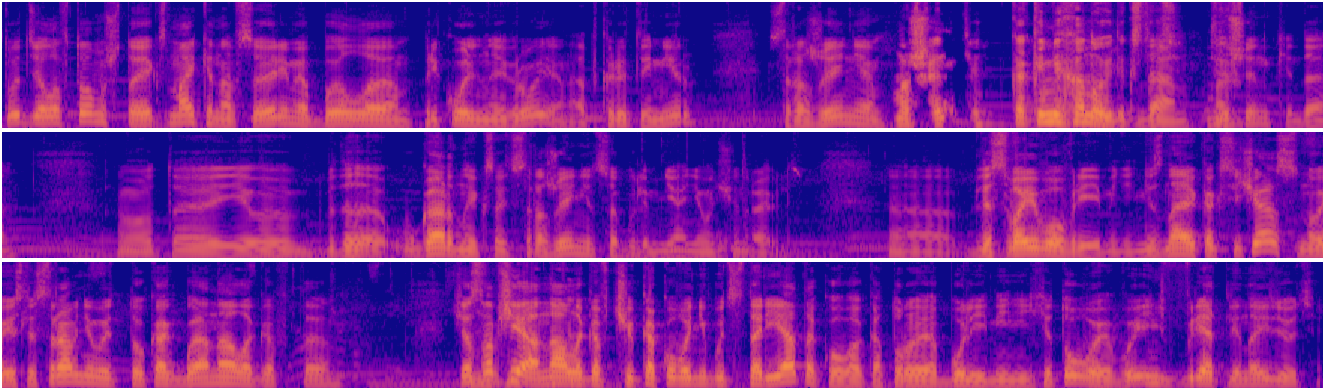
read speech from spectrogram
Тут дело в том, что Экс Макина в свое время был э, прикольной игрой, открытый мир, сражения. Машинки. Как и механоиды, кстати. Да, машинки, да. Вот. Э, и, э, да, угарные, кстати, сражения были, мне они очень нравились. Э, для своего времени. Не знаю, как сейчас, но если сравнивать, то как бы аналогов-то... Сейчас вообще аналогов какого-нибудь старья такого, которое более-менее хитовое, вы вряд ли найдете.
